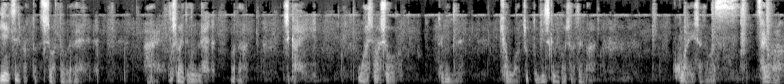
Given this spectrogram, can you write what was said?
家に着いてしまったしまったのでね、はい、おしまいということで、また次回お会いしましょう。ということで、今日はちょっと短めかもしれませんが、ここまでにしたいと思います。さようなら。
